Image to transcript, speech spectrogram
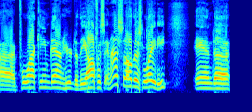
uh, before I came down here to the office, and I saw this lady, and uh,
